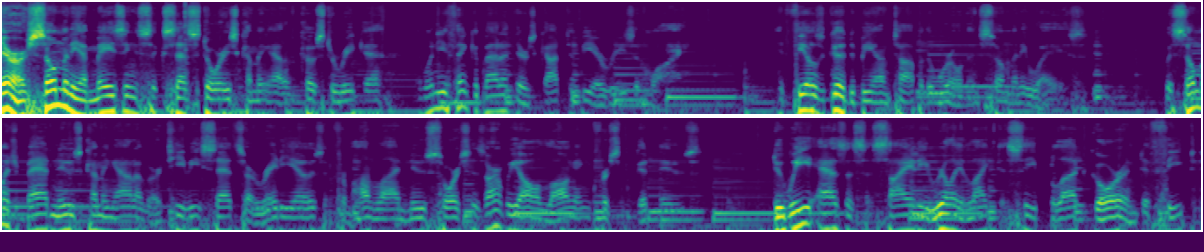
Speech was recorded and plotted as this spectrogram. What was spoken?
There are so many amazing success stories coming out of Costa Rica, and when you think about it, there's got to be a reason why. It feels good to be on top of the world in so many ways. With so much bad news coming out of our TV sets, our radios, and from online news sources, aren't we all longing for some good news? Do we as a society really like to see blood, gore, and defeat?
